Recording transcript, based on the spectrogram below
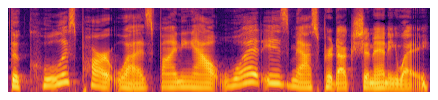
the coolest part was finding out what is mass production anyway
